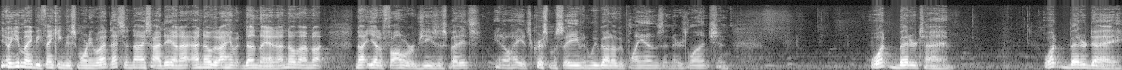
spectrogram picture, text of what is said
You know, you may be thinking this morning, well, that, that's a nice idea, and I, I know that I haven't done that, and I know that I'm not, not yet a follower of Jesus, but it's, you know, hey, it's Christmas Eve, and we've got other plans, and there's lunch, and what better time? What better day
